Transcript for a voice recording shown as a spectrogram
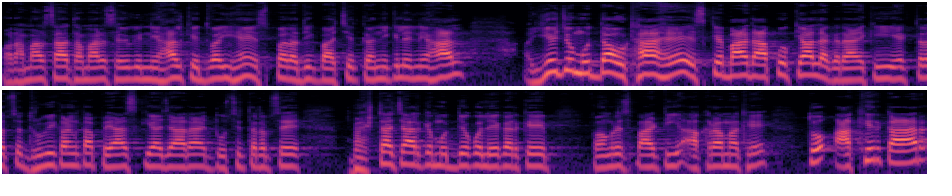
और हमारे साथ हमारे सहयोगी निहाल किदवई हैं इस पर अधिक बातचीत करने के लिए निहाल ये जो मुद्दा उठा है, इसके बाद आपको क्या लग रहा है कि एक तरफ़ से ध्रुवीकरण का प्रयास किया जा रहा है, दूसरी तरफ़ से भ्रष्टाचार के मुद्दे को लेकर के कांग्रेस पार्टी आक्रामक है? तो आखिरकार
